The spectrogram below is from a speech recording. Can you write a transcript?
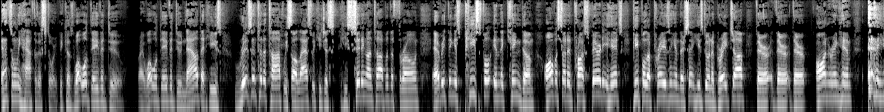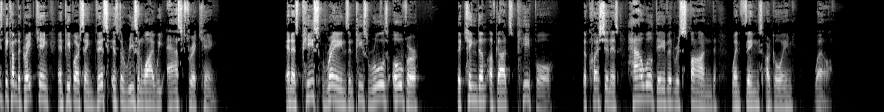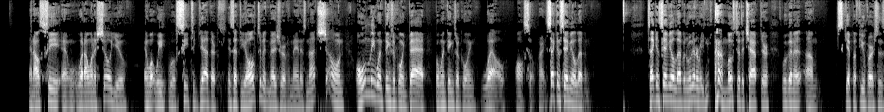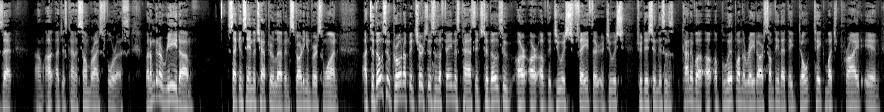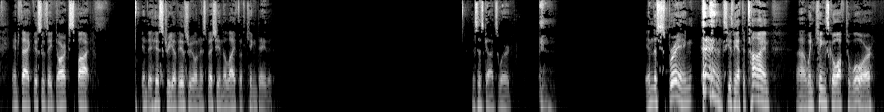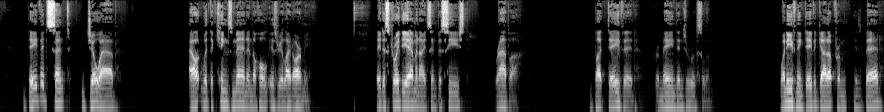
that's only half of the story. Because what will David do? Right? What will David do now that he's risen to the top? We saw last week he just he's sitting on top of the throne. Everything is peaceful in the kingdom. All of a sudden prosperity hits. People are praising him. They're saying he's doing a great job. They're they're they're honoring him. he's become the great king and people are saying this is the reason why we asked for a king. And as peace reigns and peace rules over the kingdom of God's people, the question is how will David respond when things are going well. And I'll see, and what I want to show you, and what we will see together, is that the ultimate measure of a man is not shown only when things are going bad, but when things are going well also. All right, 2 Samuel 11. 2 Samuel 11, we're going to read most of the chapter. We're going to um, skip a few verses that um, I'll, I'll, just kind of summarize for us. But I'm going to read um, 2 Samuel chapter 11, starting in verse 1. Uh, to those who've grown up in church, this is a famous passage. To those who are, are of the Jewish faith or Jewish tradition, this is kind of a, a blip on the radar, something that they don't take much pride in. In fact, this is a dark spot in the history of Israel and especially in the life of King David. This is God's word. in the spring, excuse me, at the time uh, when kings go off to war, David sent Joab out with the king's men and the whole Israelite army. They destroyed the Ammonites and besieged Rabbah. But David remained in Jerusalem. One evening, David got up from his bed,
